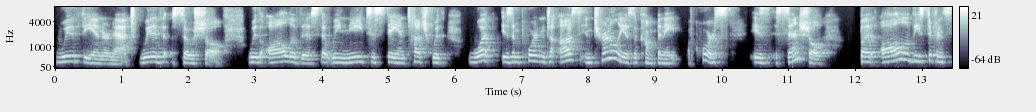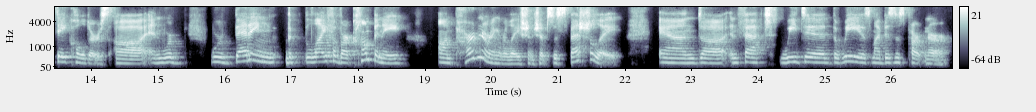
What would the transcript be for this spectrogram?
with the internet, with social, with all of this that we need to stay in touch with what is important to us internally as a company, of course, is essential. But all of these different stakeholders, uh, and we're we're betting the life of our company on partnering relationships, especially. And uh, in fact, we did the we as my business partner,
